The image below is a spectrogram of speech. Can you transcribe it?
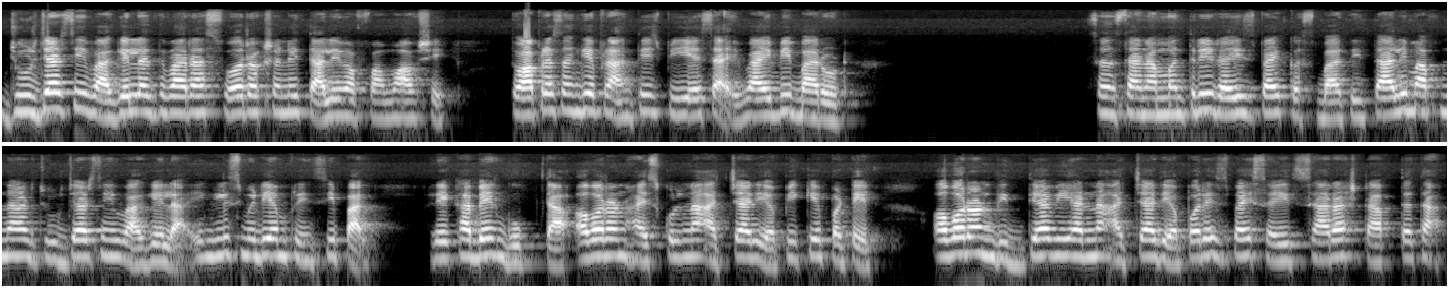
જુરજારસિંહ વાઘેલા દ્વારા સ્વરક્ષણની તાલીમ આપવામાં આવશે. તો આ પ્રસંગે પ્રાંતિજ પીએસઆઈ વાયબી બારોટ, સંસ્થાના મંત્રી રહીશભાઈ કસબાતી, તાલીમ આપનાર Jurjarsinh Vaghela, English medium principal Rekhaben Gupta, Avaran હાઈસ્કૂલના આચાર્ય પી કે પટેલ, અવરણ વિદ્યાવિહારના આચાર્ય પરેશભાઈ સહિત સારા સ્ટાફ તથા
